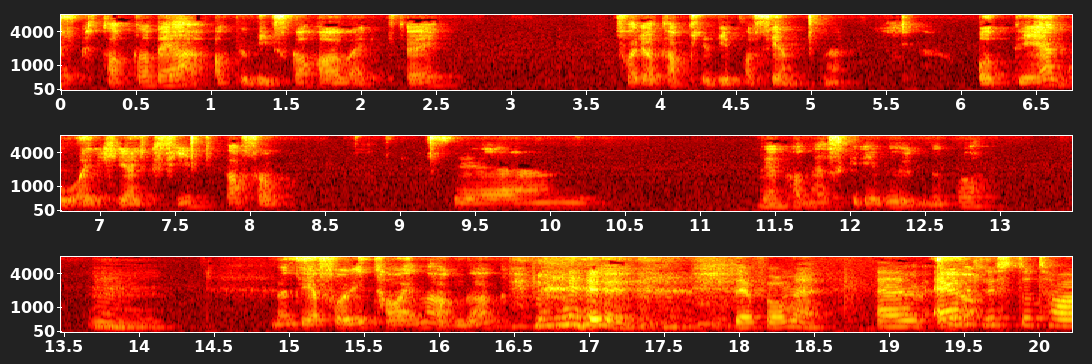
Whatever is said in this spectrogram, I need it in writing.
opptatt av det. At de skal ha verktøy for å takle de pasientene. Og det går helt fint, altså. Det, det kan jeg skrive under på. Men det får vi ta en annen gang. Det får vi. Um, jeg har litt lyst til å ta,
